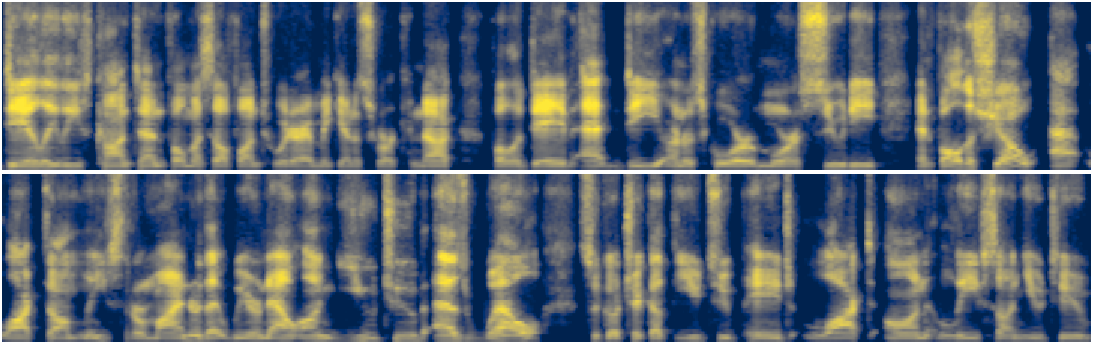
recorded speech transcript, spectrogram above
daily Leafs content. Follow myself on Twitter at Mickey underscore Canuck. Follow Dave at D underscore Morasudi. And follow the show at Locked On Leafs. And a reminder that we are now on YouTube as well. So go check out the YouTube page, Locked On Leafs on YouTube.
